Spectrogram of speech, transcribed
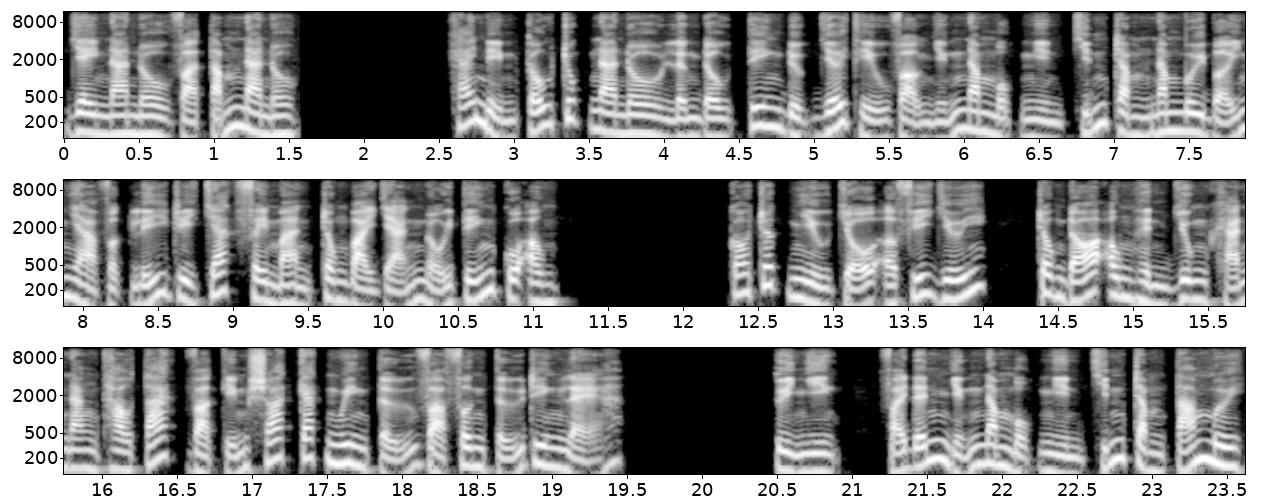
dây nano và tấm nano. Khái niệm cấu trúc nano lần đầu tiên được giới thiệu vào những năm 1950 bởi nhà vật lý Richard Feynman trong bài giảng nổi tiếng của ông. Có rất nhiều chỗ ở phía dưới, trong đó ông hình dung khả năng thao tác và kiểm soát các nguyên tử và phân tử riêng lẻ. Tuy nhiên, phải đến những năm 1980,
